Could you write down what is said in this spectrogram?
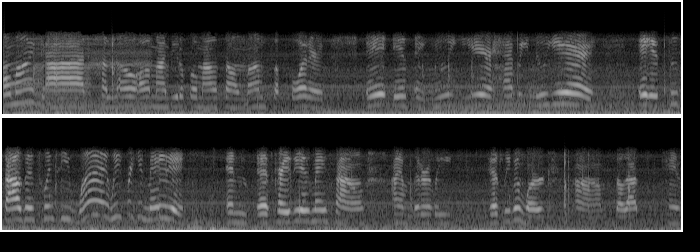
Oh my God. Hello, all my beautiful milestone mom supporters. It is a new year. Happy New Year. It is 2021. We freaking made it. And as crazy as may sound, I am literally just leaving work. Um, so that's hence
